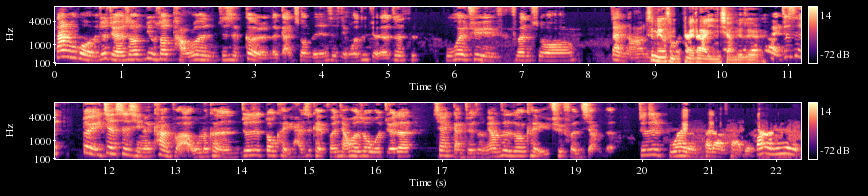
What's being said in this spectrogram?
但如果我就觉得说，例如说讨论就是个人的感受这件事情，我是觉得这是不会去分说在哪里，是没有什么太大影响，对不对？对，就是对于一件事情的看法，我们可能就是都可以，还是可以分享，或者说我觉得现在感觉怎么样，这都可以去分享的，就是不会有太大的差别。当然，就是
